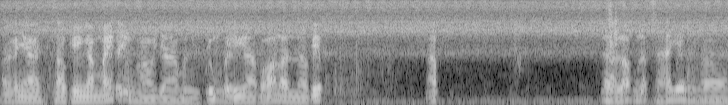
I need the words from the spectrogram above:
Rồi cả nhà sau khi ngâm mấy tiếng đồng hồ giờ mình chuẩn bị à, bỏ lên bếp. Ấp đây là lót lớp xả với rồi rồi,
